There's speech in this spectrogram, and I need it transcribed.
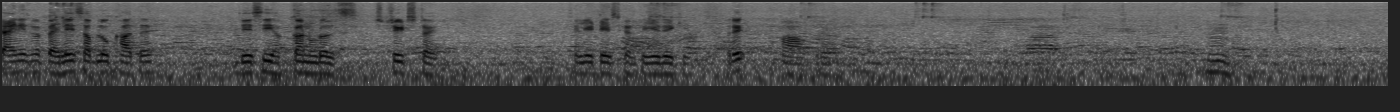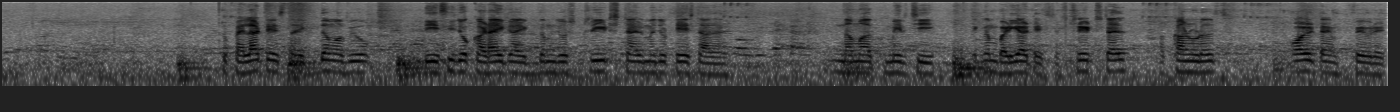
चाइनीज़ में पहले ही सब लोग खाते हैं, देसी हक्का नूडल्स स्ट्रीट स्टाइल चलिए टेस्ट करते ये देखिए। अरे, बाप रे। हम्म। तो पहला टेस्ट था एकदम अभी वो देसी जो कढ़ाई का, एकदम जो स्ट्रीट स्टाइल में जो टेस्ट आ रहा है। नमक, मिर्ची, एकदम बढ़िया टेस्ट है। Street style Hakka noodles all time favourite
